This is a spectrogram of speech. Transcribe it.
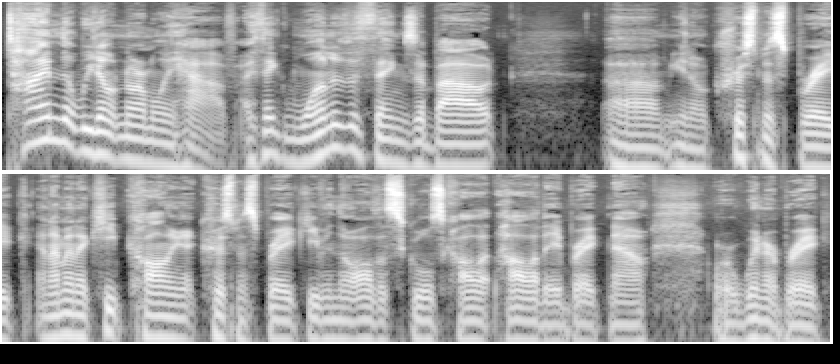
time that we don't normally have. I think one of the things about um, you know, Christmas break, and I'm going to keep calling it Christmas break, even though all the schools call it holiday break now or winter break.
